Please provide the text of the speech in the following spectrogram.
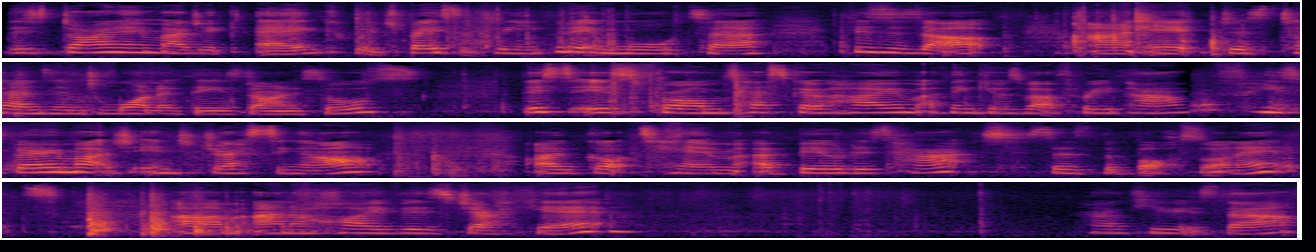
This Dino Magic egg, which basically you put it in water, fizzes up, and it just turns into one of these dinosaurs. This is from Tesco Home. I think it was about £3. He's very much into dressing up. I got him a builder's hat, says the boss on it, um, and a high-vis jacket. How cute is that?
